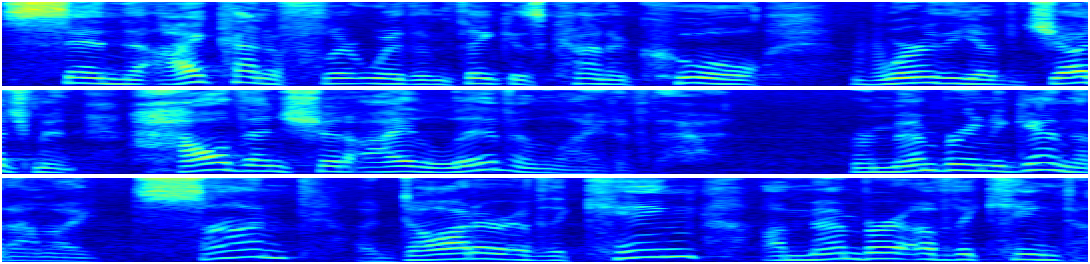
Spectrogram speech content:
sin that I kind of flirt with and think is kind of cool, worthy of judgment, how then should I live in light of that? Remembering again that I'm a son, a daughter of the king, a member of the kingdom.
